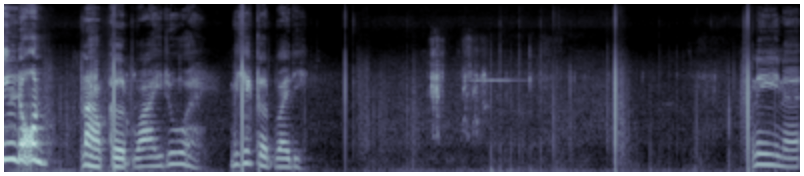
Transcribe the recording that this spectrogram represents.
ยิงโดนน่าวเกิดไวด้วย ไม่ใช่เกิดไวดิ นี่นะ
